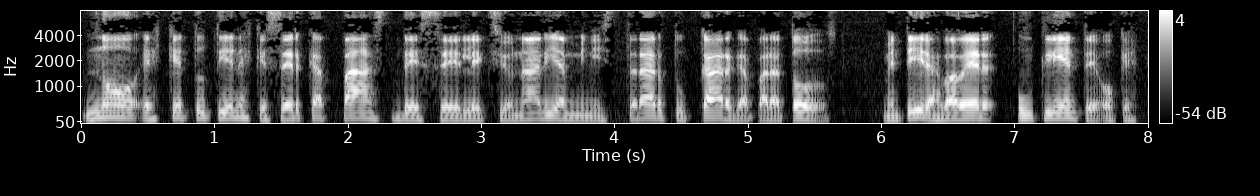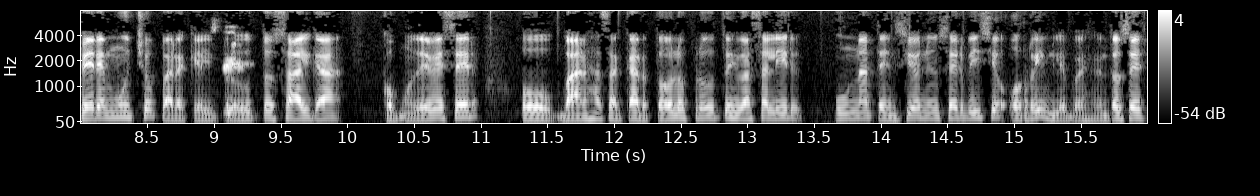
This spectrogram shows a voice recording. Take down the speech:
no, es que tú tienes que ser capaz de seleccionar y administrar tu carga para todos. Mentiras, va a haber un cliente o que espere mucho para que el producto salga como debe ser o van a sacar todos los productos y va a salir una atención y un servicio horrible, pues. Entonces,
